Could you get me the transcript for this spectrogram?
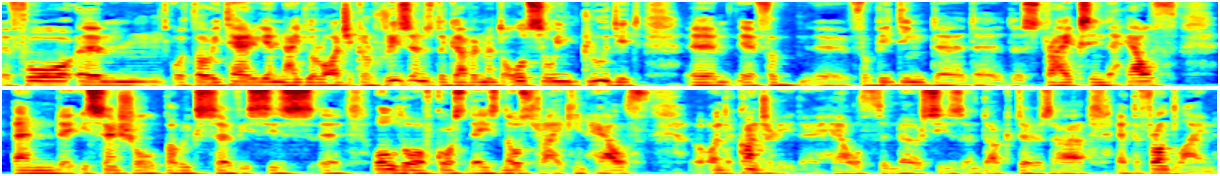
Uh, for um, authoritarian ideological reasons, the government also included um, uh, for, uh, forbidding the, the, the strikes in the health and essential public services, uh, although of course there is no strike in health. On the contrary, the health nurses and doctors are at the front line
